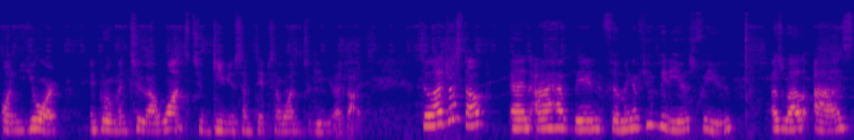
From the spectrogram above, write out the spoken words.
on your improvement too. I want to give you some tips. I want to give you advice. So I dressed up and I have been filming a few videos for you as well as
